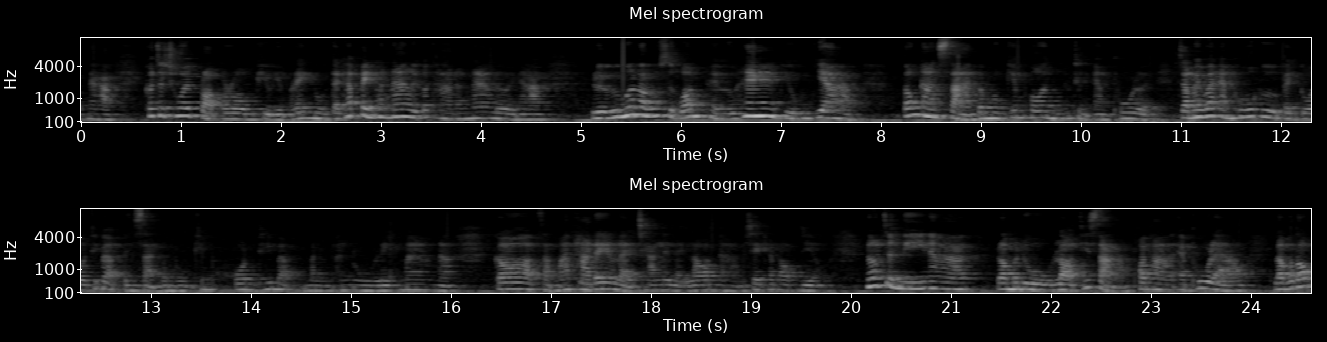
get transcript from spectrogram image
ๆนะคะ ก็จะช่วยปลอบประโลมผิวอย่างเร่งด่วนแต่ถ้าเป็นทั้งหน้าเลยก็ทาทั้งหน้าเลยนะคะ หรือเมื่อเรารู้สึกว่าผิวแห้งผิวหยาบ ต้องการสารบำรุงเข้มข้นนึกถึงแอมพูเลยจำไว้ว่าแอมพูก็คือเป็นตัวที่แบบเป็นสารบำรุงเข้มข้นที่แบบมันอนูเล็กมากนะก็สามารถทาได้หลายชั้นหลายๆรอบนะคะไม่ใช่แค่รอบเดียว นอกจากนี้นะคะ เรามาดูหลอดที่ 3 พอทาแอมพูแล้ว เราก็ต้อง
